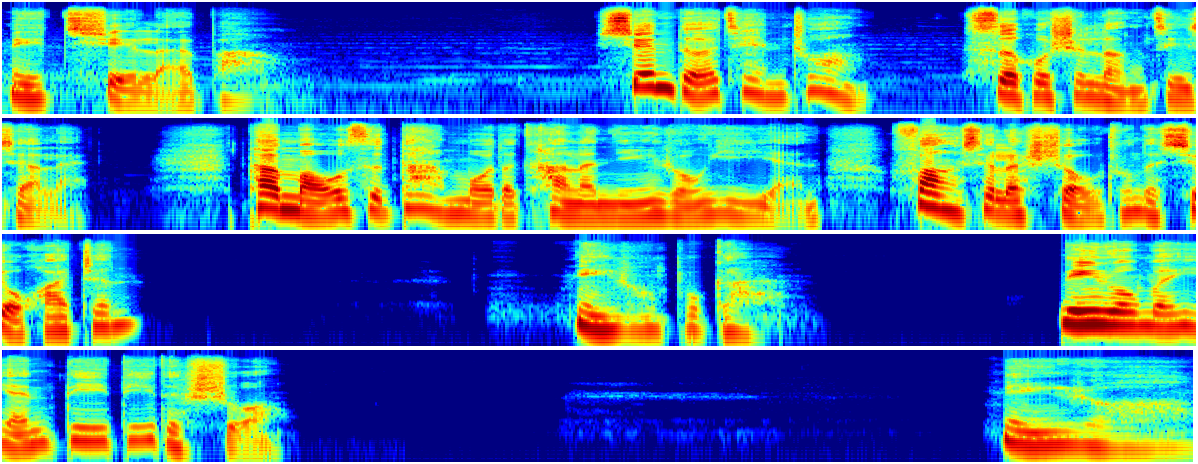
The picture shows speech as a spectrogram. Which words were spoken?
你起来吧。宣德见状，似乎是冷静下来。他眸子淡漠的看了宁荣一眼，放下了手中的绣花针。宁荣不敢。宁荣闻言低低的说：“宁荣，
